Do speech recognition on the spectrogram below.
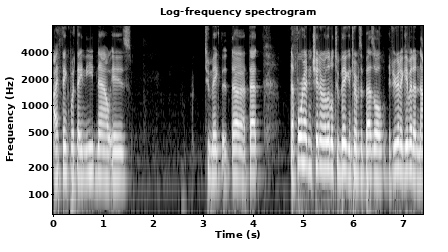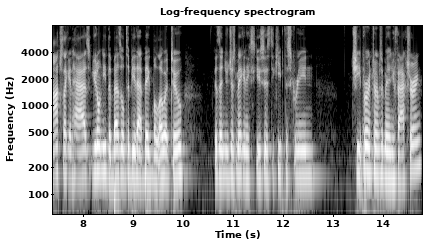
I think what they need now is to make the, the that the forehead and chin are a little too big in terms of bezel. If you're going to give it a notch like it has, you don't need the bezel to be that big below it too, because then you're just making excuses to keep the screen cheaper in terms of manufacturing.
